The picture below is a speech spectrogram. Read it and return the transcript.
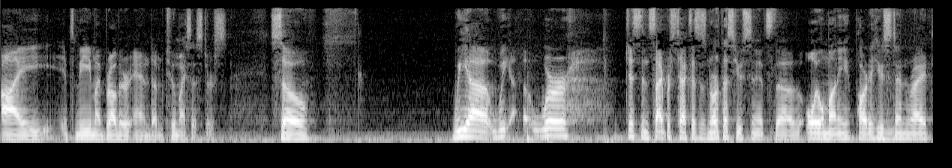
I it's me, my brother, and um, two of my sisters. So we uh, we uh, we're just in Cypress, Texas. It's northwest Houston. It's the, the oil money part of Houston, right?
